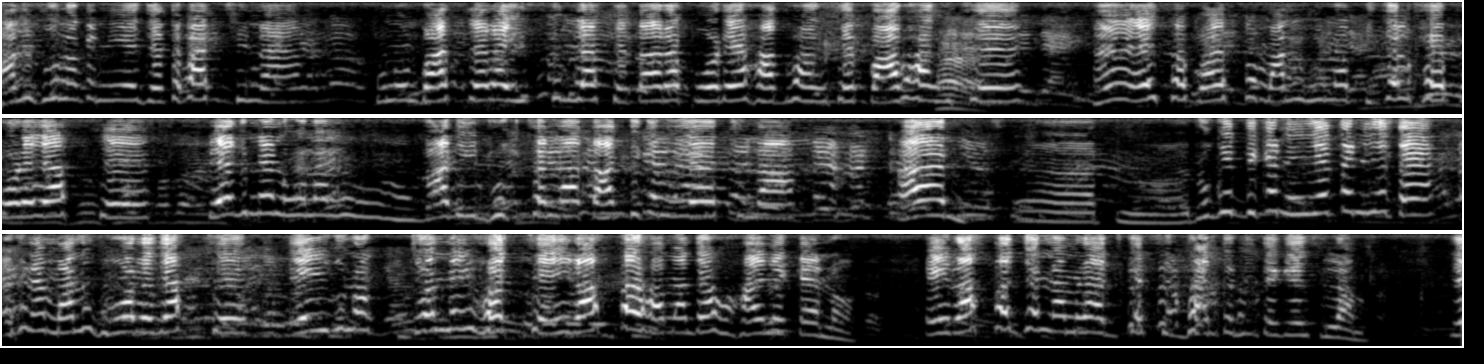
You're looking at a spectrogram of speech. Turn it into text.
মানুষগুলোকে নিয়ে যেতে পারছি না। কোনো বাচ্চারা স্কুল যাচ্ছে তারা পড়ে হাত ভাঙছে পা ভাঙছে। হ্যাঁ এইসব বয়স্ক মানুষগুলো পিছল খেয়ে পড়ে যাচ্ছে। প্রেগনেন্ট কোনো গাড়ি ঢুকছে না তার দিকে নিয়ে যাচ্ছে না। আর রুগীর দিকে নিয়ে যেতে নিয়ে যেতে এখানে মানুষ মরে যাচ্ছে। এইগুলোর জন্যই হচ্ছে এই রাস্তা আমাদের হয় না কেন? এই রাস্তার জন্য আমরা আজকে সিদ্ধান্ত নিতে গেছিলাম যে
